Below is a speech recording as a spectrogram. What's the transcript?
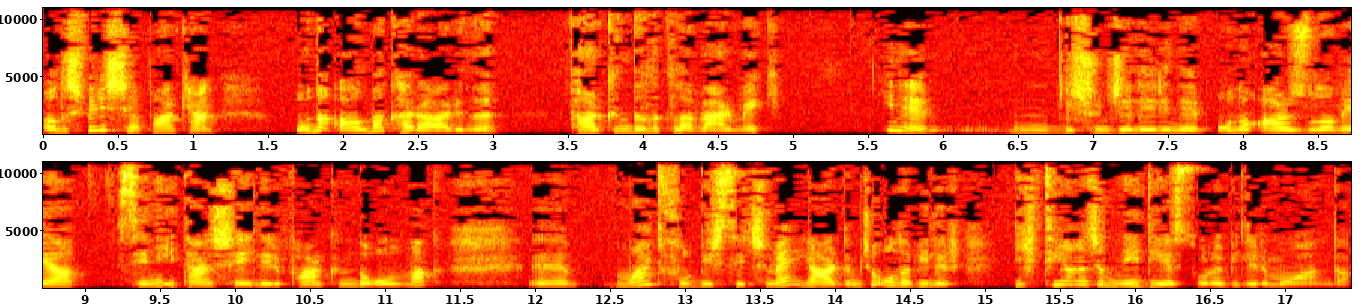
Alışveriş yaparken onu alma kararını farkındalıkla vermek yine düşüncelerini, onu arzulamaya seni iten şeyleri farkında olmak mindful bir seçime yardımcı olabilir. İhtiyacım ne diye sorabilirim o anda.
